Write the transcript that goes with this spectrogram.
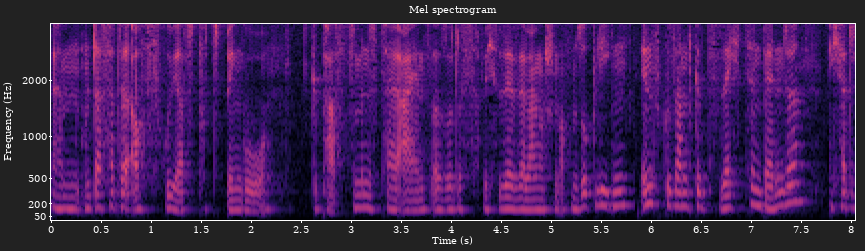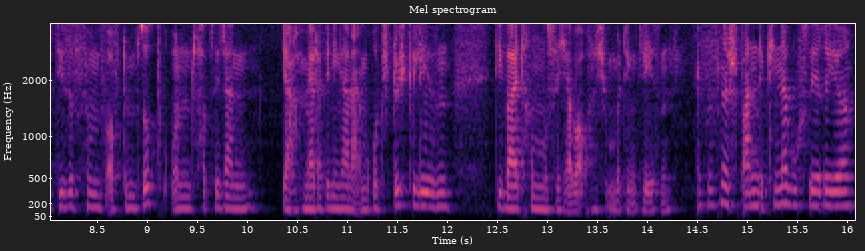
Ähm, und das hatte aufs Frühjahrsputz-Bingo gepasst, zumindest Teil 1. Also das habe ich sehr, sehr lange schon auf dem Sub liegen. Insgesamt gibt es 16 Bände. Ich hatte diese fünf auf dem Sub und habe sie dann ja, mehr oder weniger an einem Rutsch durchgelesen. Die weiteren muss ich aber auch nicht unbedingt lesen. Es ist eine spannende Kinderbuchserie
